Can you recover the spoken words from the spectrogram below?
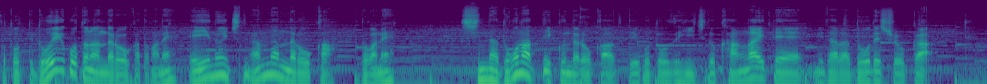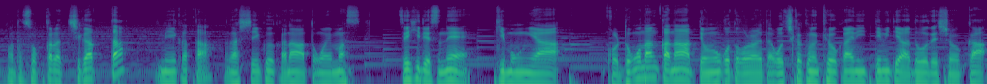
ことってどういうことなんだろうかとかね永遠の命って何なんだろうかとかね死んだらどうなっていくんだろうかっていうことをぜひ一度考えてみたらどうでしょうか。またそこから違った見え方がしていくかなと思います。ぜひですね疑問やこれどうなんかなって思うことがおられたらお近くの教会に行ってみてはどうでしょうか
